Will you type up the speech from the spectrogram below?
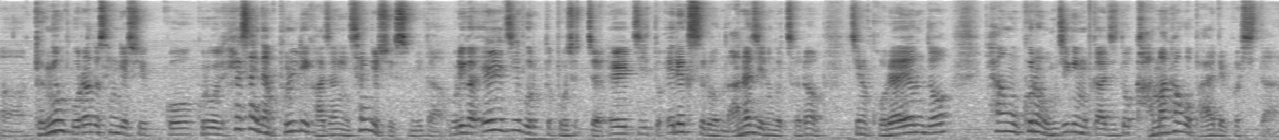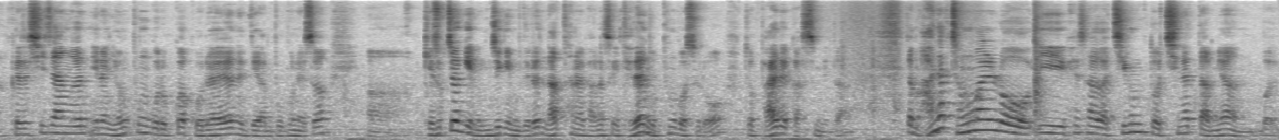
어, 경영 불화도 생길 수 있고 그리고 회사에 대한 분리 과정이 생길 수 있습니다. 우리가 LG 그룹도 보셨죠? LG 또 LX로 나눠지는 것처럼 지금 고려아연도 향후 그런 움직임까지도 감안하고 봐야 될 것이다. 그래서 시장은 이런 영풍 그룹과 고려아연에 대한 부분에서 어, 계속적인 움직임들은 나타날 가능성이 대단히 높은 것으로 좀 봐야 될 것 같습니다. 자, 만약 정말로 이 회사가 지금 또 친했다면 뭐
